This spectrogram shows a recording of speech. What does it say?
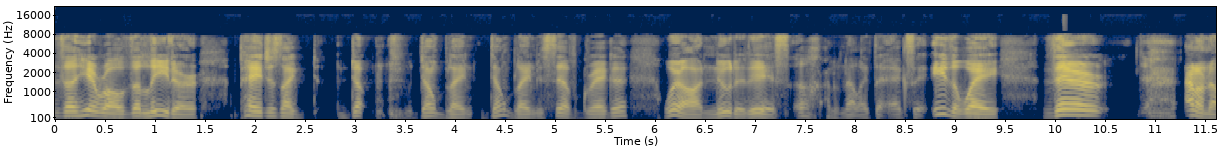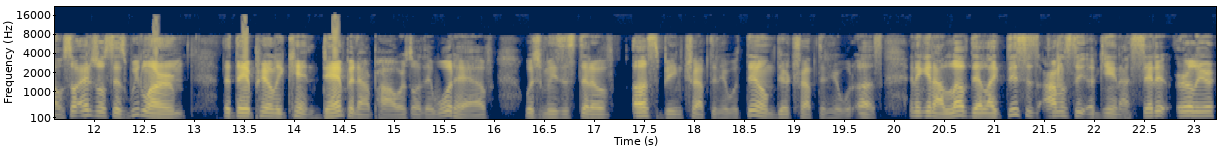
the hero, the leader, Paige is like, don't don't blame don't blame yourself, Gregor. We're all new to this. Ugh, I do not like the accent. Either way, they're I don't know. So Angela says we learned that they apparently can't dampen our powers, or they would have, which means instead of us being trapped in here with them, they're trapped in here with us. And again, I love that. Like this is honestly, again, I said it earlier,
